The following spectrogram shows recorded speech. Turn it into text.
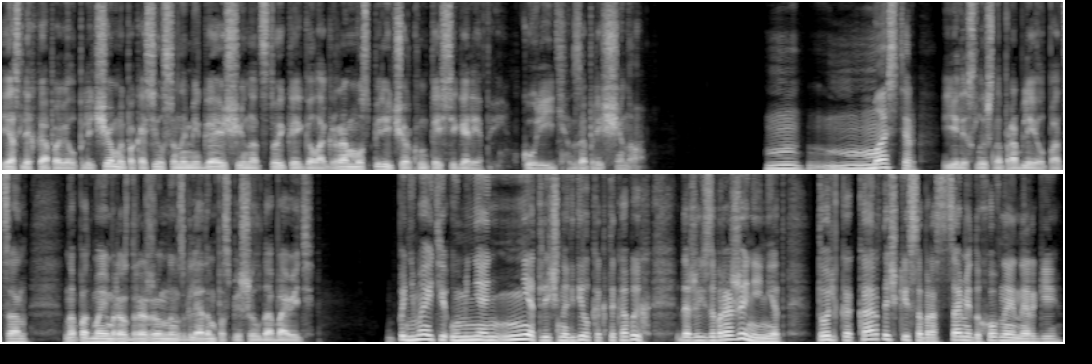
я слегка повел плечом и покосился на мигающую над стойкой голограмму с перечеркнутой сигаретой. Курить запрещено. «Мастер», — еле слышно проблеял пацан, но под моим раздраженным взглядом поспешил добавить. «Понимаете, у меня нет личных дел как таковых, даже изображений нет, только карточки с образцами духовной энергии».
